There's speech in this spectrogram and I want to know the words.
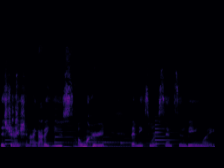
this generation, I gotta use a word that makes more sense than being like,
